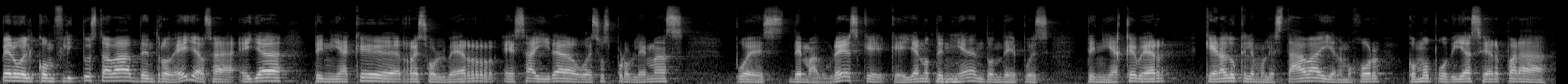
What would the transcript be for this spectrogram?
pero el conflicto estaba dentro de ella, o sea, ella tenía que resolver esa ira o esos problemas, pues, de madurez que, ella no tenía, en donde, pues, tenía que ver qué era lo que le molestaba y a lo mejor cómo podía hacer para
